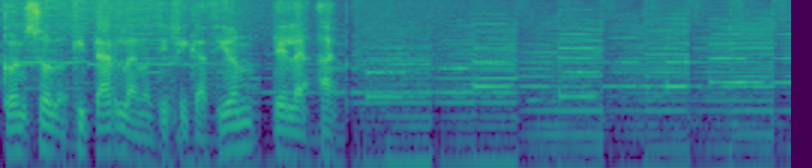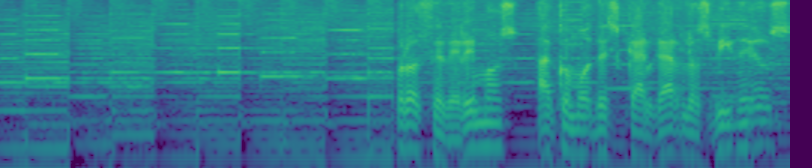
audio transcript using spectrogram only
con solo quitar la notificación, de la app. Procederemos a cómo descargar los vídeos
